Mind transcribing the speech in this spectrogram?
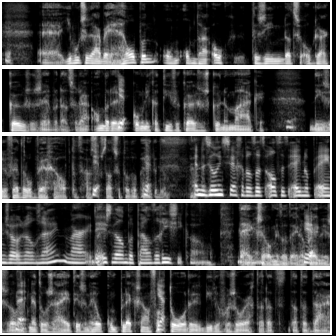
Ja. je moet ze daarbij helpen om, om daar ook te zien dat ze ook daar keuzes hebben. Dat ze daar andere communicatieve keuzes kunnen maken die ze verder op weg helpt. Dat, als, dat ze tot op heden doen. En dat wil niet zeggen dat het altijd één op één zo zal zijn, maar er is wel een bepaald risico. Nee, ik zeg ook niet dat het één op één is. Wat nee. ik net al zei, het is een heel complex aan factoren die ervoor zorgt dat het, dat het daar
